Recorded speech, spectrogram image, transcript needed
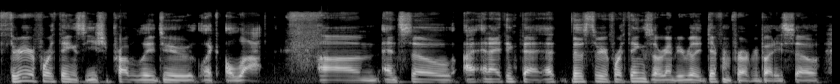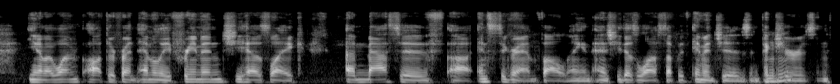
three or four things you should probably do like a lot um, and so, I, and I think that those three or four things are going to be really different for everybody. So, you know, my one author friend, Emily Freeman, she has like a massive uh, Instagram following, and, and, she does a lot of stuff with images and mm-hmm. pictures, mm-hmm. and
